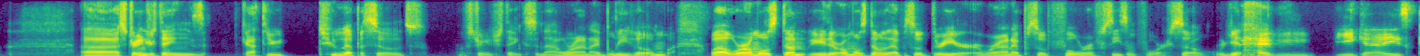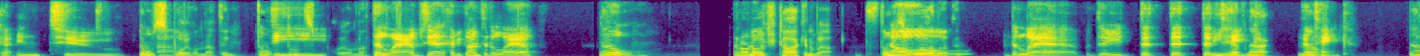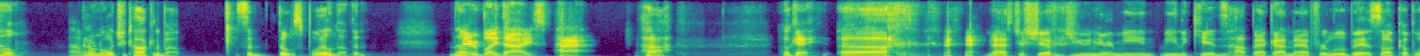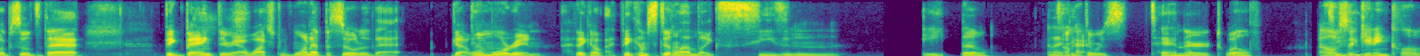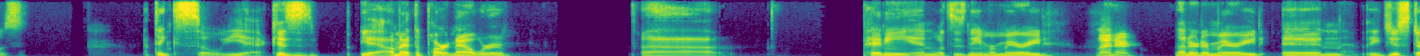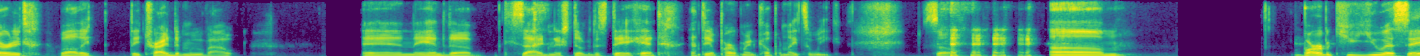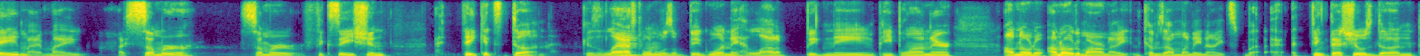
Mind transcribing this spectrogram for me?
Uh, Stranger Things got through two episodes of Stranger Things, so now we're on, I believe, um, well, we're almost done. We're either almost done with episode three, or, or we're on episode four of season four. So we're getting. Have you you guys got into Don't um, spoil nothing. Don't, the- don't spoil nothing. the labs yet? Have you gone to the lab? no, I don't know what you're talking about. Don't spoil nothing. the lab. The the the the we tank. have not. the No, tank. no, Oh. I don't know what you're talking about. So don't spoil nothing. No. Everybody dies. Ha. Ha. Okay. Uh Master Chef Junior. Me and me and the kids hop back on that for a little bit. Saw a couple episodes of that. Big Bang Theory. I watched one episode of that. Got one more in. I think I'm I think I'm still on like season eight though. And I Okay. think there was ten or twelve. Oh, so Season? getting close. I think so, yeah. Cause yeah, I'm at the part now where uh Penny and what's his name are married. Leonard. Leonard are married and they just started well, they they tried to move out and they ended up deciding they're still gonna stay at, at the apartment a couple nights a week. So um barbecue usa my my my summer summer fixation i think it's done because the last one was a big one they had a lot of big name people on there i'll know i'll know tomorrow night it comes out monday nights but i, think that show's done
